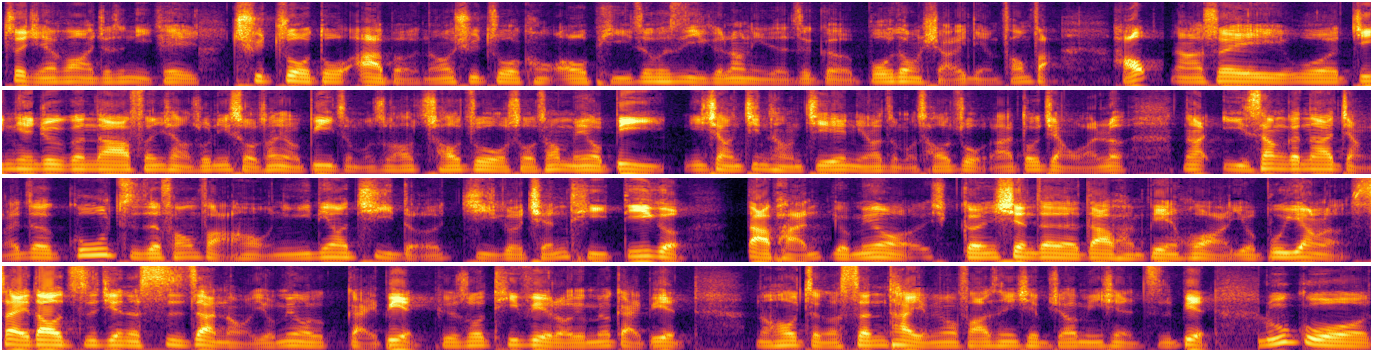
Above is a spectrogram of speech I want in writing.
最简单方法就是你可以去做多 UP，然后去做空 OP，这会是一个让你的这个波动小一点方法。好，那所以我今天就跟大家分享说，你手上有币怎么说操作，手上没有币你想进场接你要怎么操作啊，都讲完了。那以上跟大家讲的这个估值的方法哈，你一定要记得几个前提，第一个。大盘有没有跟现在的大盘变化有不一样了？赛道之间的市占哦有没有改变？比如说 TVL 有没有改变？然后整个生态有没有发生一些比较明显的质变？如果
